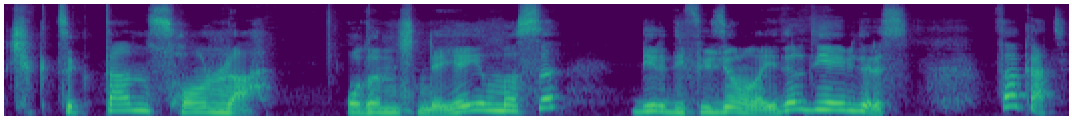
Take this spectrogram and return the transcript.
çıktıktan sonra odanın içinde yayılması bir difüzyon olayıdır diyebiliriz. Fakat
